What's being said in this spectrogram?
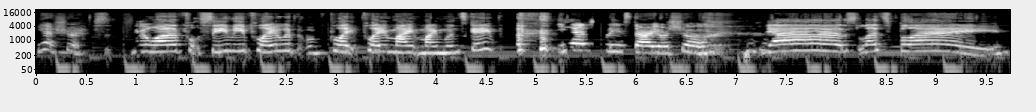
yeah sure. Do you want to see me play with play play my my Moonscape? yes, please start your show. yes, let's play.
